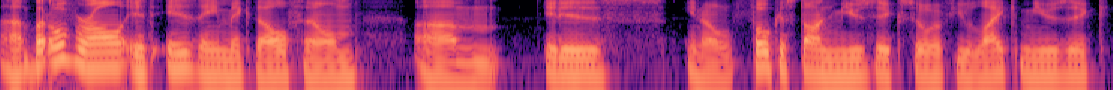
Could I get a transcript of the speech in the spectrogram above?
Uh, but overall, it is a McDull film. Um, it is, you know, focused on music. So if you like music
